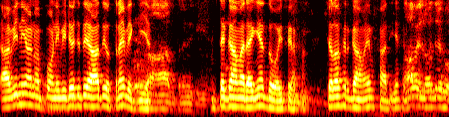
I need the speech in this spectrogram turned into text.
ਆ ਵੀ ਨਹੀਂ ਹੁਣ ਪਾਉਣੀ ਵੀਡੀਓ ਚ ਤੇ ਆ ਤੇ ਉਤਰਾ ਹੀ ਗਈ ਆ। ਹਾਂ ਉਤਰੇ ਵੀ ਕੀ ਤੇ ਗਾਵਾਂ ਰਹਿ ਗਈਆਂ ਦੋ ਹੀ ਸਿਰਫ। ਚਲੋ ਫਿਰ ਗਾਵਾਂ ਹੀ ਵਿਖਾ ਦਈਏ ਆ ਵੇ ਲੋ ਦੇਖੋ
